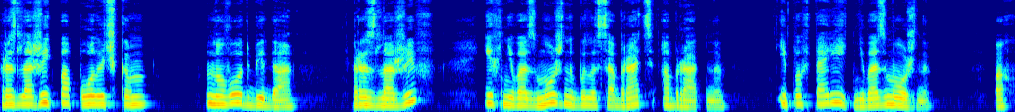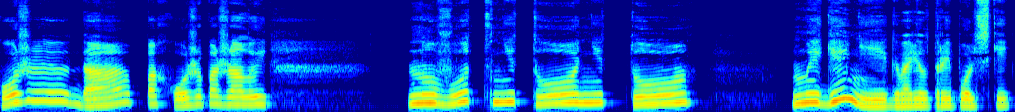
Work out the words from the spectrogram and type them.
разложить по полочкам. Но вот беда. Разложив, их невозможно было собрать обратно. И повторить невозможно. Похоже, да, похоже, пожалуй. Но вот не то, не то. «Мы гении», — говорил Троепольский,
